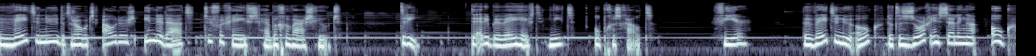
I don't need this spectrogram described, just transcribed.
We weten nu dat Roberts ouders inderdaad tevergeefs hebben gewaarschuwd. 3. De RIBW heeft niet opgeschaald. 4. We weten nu ook dat de zorginstellingen ook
